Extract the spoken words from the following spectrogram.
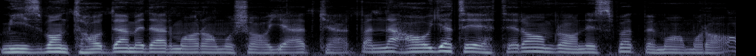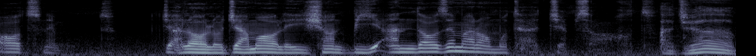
میزبان تا دم در ما را مشایعت کرد و نهایت احترام را نسبت به ما مراعات نمود. جلال و جمال ایشان بی اندازه مرا متعجب ساخت. عجب.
